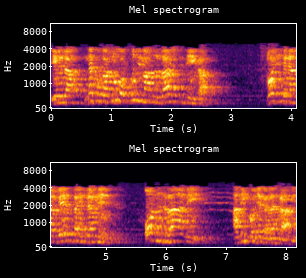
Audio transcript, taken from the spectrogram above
ili da nekoga drugog uzima za zaštitnika stvoritelja nebesa i zemlje on hrani, a niko njega ne hrani.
